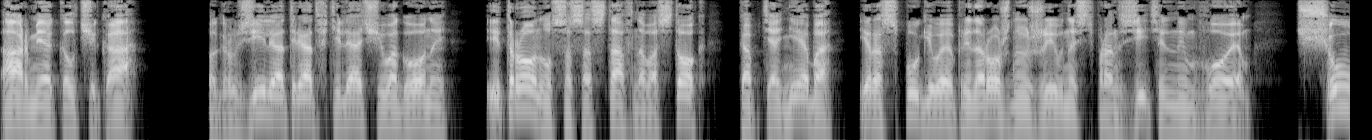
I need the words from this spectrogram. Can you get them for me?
армия Колчака. Погрузили отряд в телячьи вагоны, и тронулся состав на восток, коптя небо и распугивая придорожную живность пронзительным воем. «Чу-чу!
